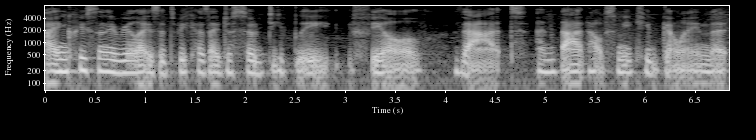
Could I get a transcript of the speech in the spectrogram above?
I increasingly realize it's because I just so deeply feel that. And that helps me keep going. That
